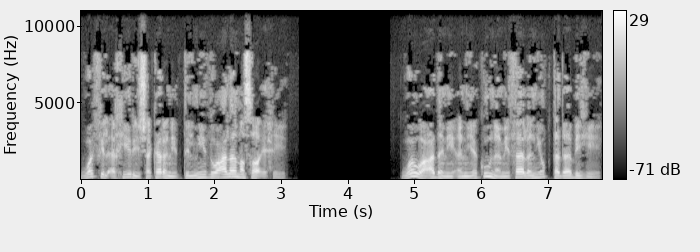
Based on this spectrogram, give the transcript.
وفي الأخير شكرني التلميذ على نصائحي. ووعدني أن يكون مثالا يقتدى به.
